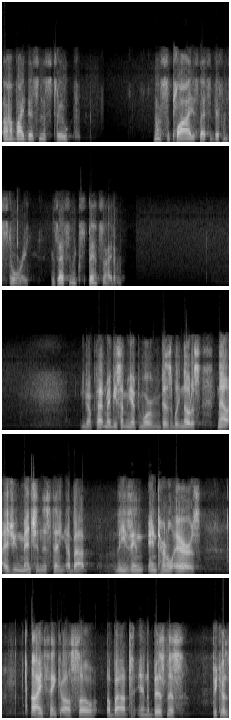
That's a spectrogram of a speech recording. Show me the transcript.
uh, by business too. Now supplies, that's a different story because that's an expense item. Yeah, that may be something you have to more visibly notice. Now, as you mentioned this thing about these in, internal errors, I think also about in a business because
